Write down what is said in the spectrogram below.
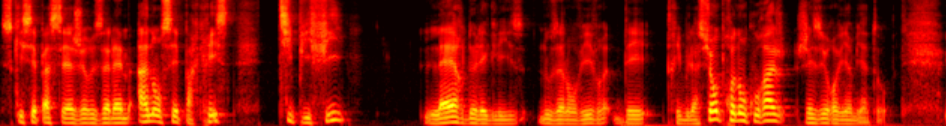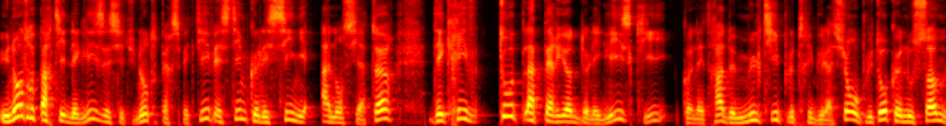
Ce qui s'est passé à Jérusalem, annoncé par Christ, typifie l'ère de l'Église. Nous allons vivre des tribulations. Prenons courage, Jésus revient bientôt. Une autre partie de l'Église, et c'est une autre perspective, estime que les signes annonciateurs décrivent toute la période de l'Église qui connaîtra de multiples tribulations, ou plutôt que nous sommes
